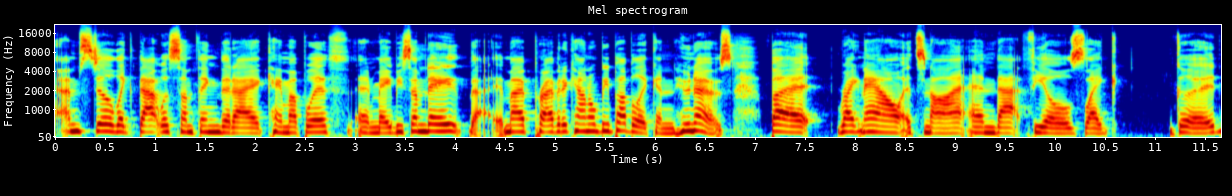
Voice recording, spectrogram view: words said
I'm still like that was something that I came up with, and maybe someday my private account will be public, and who knows. But right now, it's not, and that feels like good.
